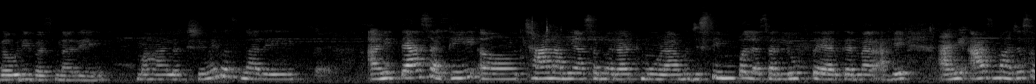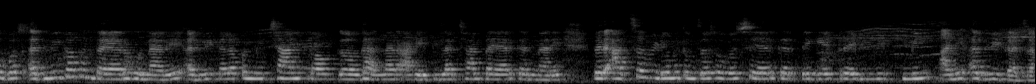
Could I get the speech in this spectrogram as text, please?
गौरी बसणार आहे. महालक्ष्मी बसणार आहे. आणि त्यासाठी छान आम्ही म्हणजे असा मराठमोळा म्हणजे सिंपल असा लुक तयार करणार आहे. आणि आज माझ्यासोबत अद्विका पण तयार होणार आहे. अद्विकाला पण मी छान फ्रॉक घालणार आहे. तिला छान तयार करणार आहे. तर आजचा व्हिडिओ मी तुमच्यासोबत शेअर करते. गेट रेडी विथ मी आणि अद्विकाचा.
